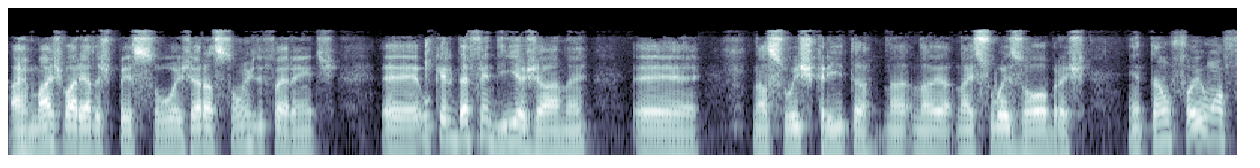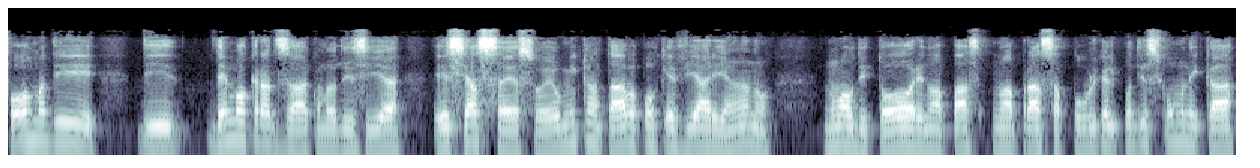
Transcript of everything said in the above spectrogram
as mais variadas pessoas, gerações diferentes, é, o que ele defendia já, né? É, na sua escrita, na, na, nas suas obras. Então foi uma forma de, de democratizar, como eu dizia, esse acesso. Eu me encantava porque via Ariano num auditório, numa praça, numa praça pública, ele podia se comunicar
